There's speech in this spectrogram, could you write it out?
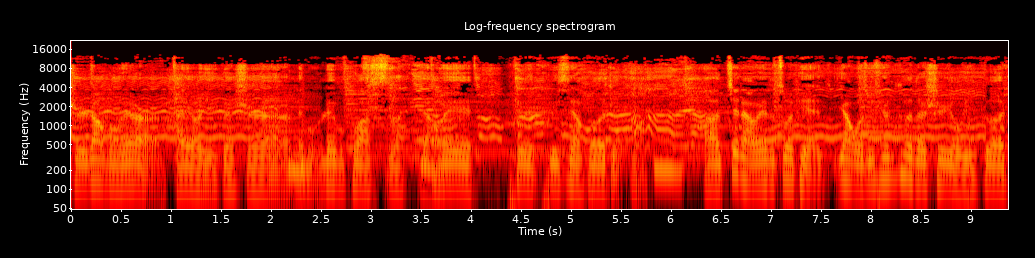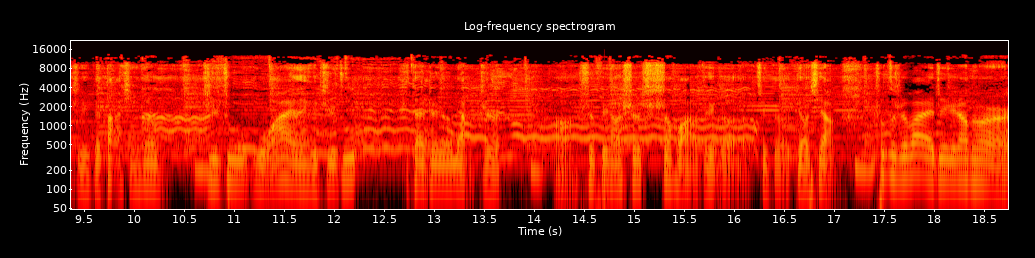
是让诺维尔，还有一个是雷布雷布库瓦斯，两位普普利斯奖获得者嘛。嗯。啊，这两位的作品让我最深刻的是有一个这个大型的蜘蛛母爱那个蜘蛛。是在这有两只，啊，是非常奢奢华的这个这个雕像。除此之外，这个让诺尔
